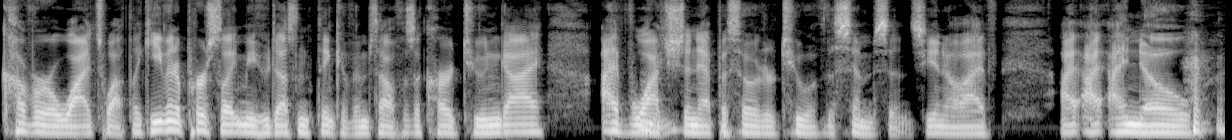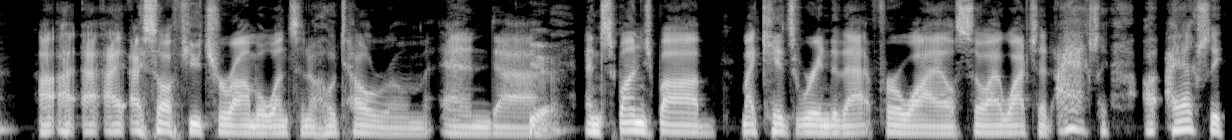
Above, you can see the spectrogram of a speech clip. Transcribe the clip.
cover a wide swath. Like even a person like me who doesn't think of himself as a cartoon guy, I've hmm. watched mm. an episode or two of The Simpsons. You know, I've I, I, I know I, I, I, saw Futurama once in a hotel room, and uh, yeah. and SpongeBob. My kids were into that for a while, so I watched that. I actually, I actually,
